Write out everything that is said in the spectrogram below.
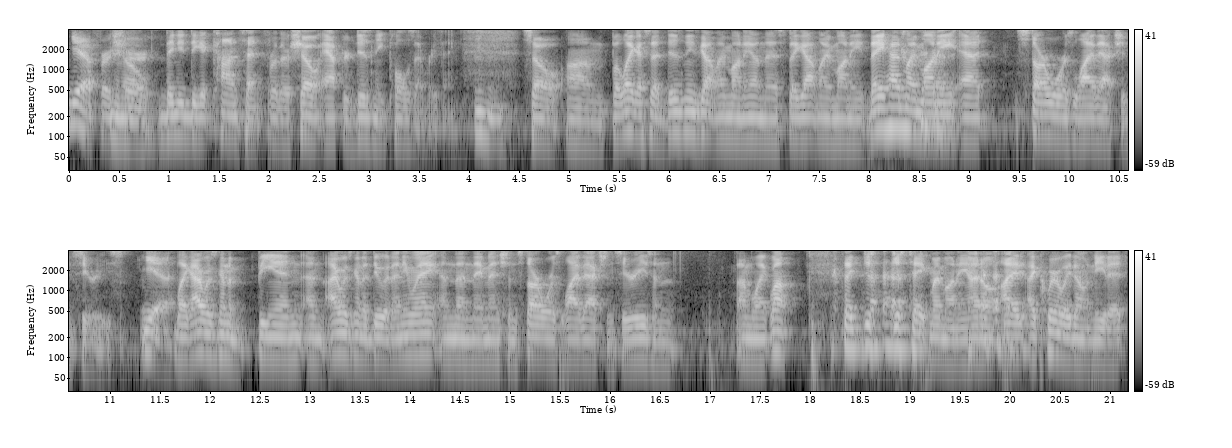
Yeah, for you sure. know they need to get content for their show after Disney pulls everything. Mm-hmm. So, um, but like I said, Disney's got my money on this. They got my money. They had my money at Star Wars live action series. Yeah. Like I was gonna be in, and I was gonna do it anyway. And then they mentioned Star Wars live action series, and I'm like, well, take, just just take my money. I don't. I, I clearly don't need it.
